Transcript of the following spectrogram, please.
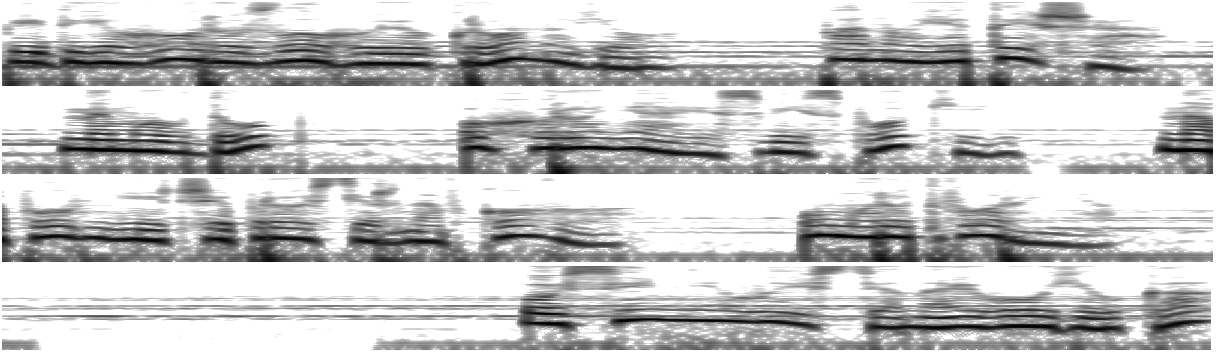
Під його розлогою кроною панує тиша, немов дуб охороняє свій спокій, наповнюючи простір навколо умиротворенням. Осінні листя на його гілках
